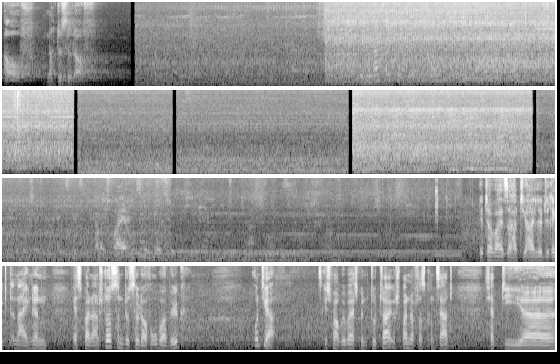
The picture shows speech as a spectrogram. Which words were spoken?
auf nach Düsseldorf. Netterweise hat die Heile direkt einen eigenen S-Bahn-Anschluss in Düsseldorf-Oberbilk. Und ja, jetzt gehe ich mal rüber. Ich bin total gespannt auf das Konzert. Ich habe die äh,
